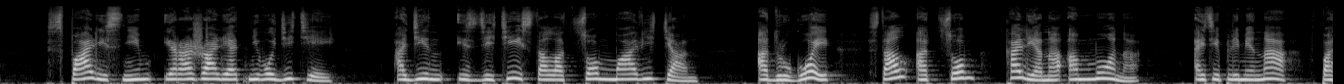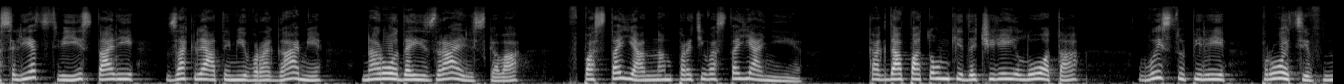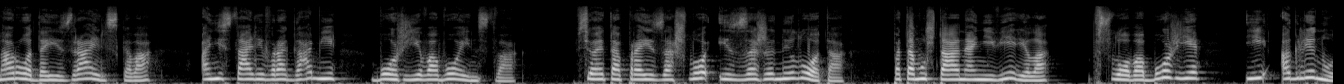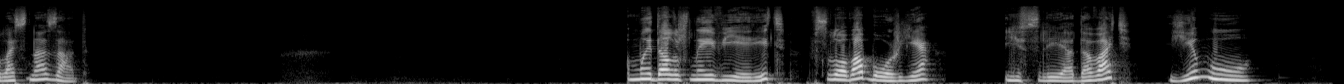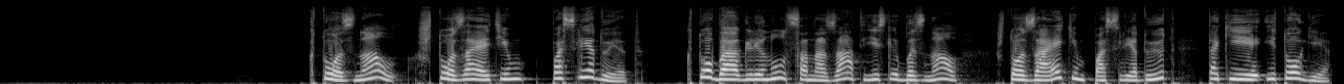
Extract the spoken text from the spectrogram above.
спали с ним и рожали от него детей. Один из детей стал отцом Моавитян, а другой стал отцом колена Аммона. Эти племена впоследствии стали заклятыми врагами народа израильского в постоянном противостоянии. Когда потомки дочерей Лота выступили против народа израильского, они стали врагами Божьего воинства. Все это произошло из-за жены Лота, потому что она не верила в Слово Божье и оглянулась назад. мы должны верить Слово Божье и следовать Ему. Кто знал, что за этим последует? Кто бы оглянулся назад, если бы знал, что за этим последуют такие итоги?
